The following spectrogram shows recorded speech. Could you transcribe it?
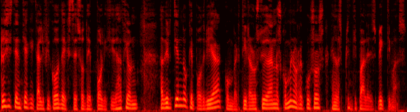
resistencia que calificó de exceso de politización, advirtiendo que podría convertir a los ciudadanos con menos recursos en las principales víctimas.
